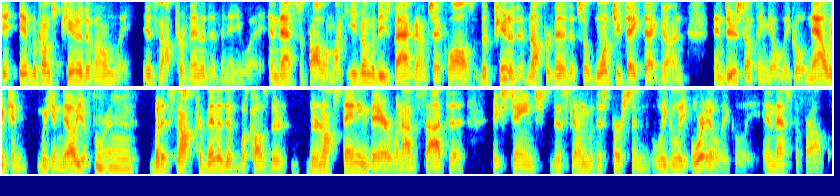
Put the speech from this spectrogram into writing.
it, it, becomes punitive only. It's not preventative in any way. And that's the problem. Like even with these background check laws, they're punitive, not preventative. So once you take that gun and do something illegal, now we can we can nail you for mm-hmm. it. But it's not preventative because they're they're not standing there when I decide to exchange this gun with this person legally or illegally. And that's the problem.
